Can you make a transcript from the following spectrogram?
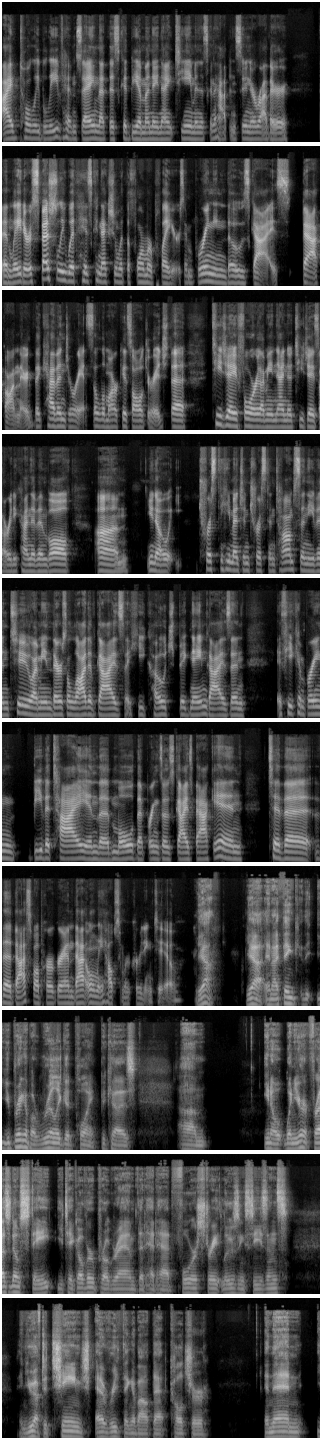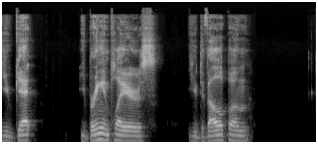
I totally believe him saying that this could be a Monday night team and it's going to happen sooner rather than later, especially with his connection with the former players and bringing those guys back on there. The Kevin Durant's, the Lamarcus Aldridge, the TJ Ford. I mean, I know TJ's already kind of involved. Um, you know, Tristan, he mentioned Tristan Thompson even too. I mean, there's a lot of guys that he coached, big name guys. And if he can bring, be the tie in the mold that brings those guys back in to the the basketball program, that only helps in recruiting too. Yeah. Yeah, and I think you bring up a really good point because, um, you know, when you're at Fresno State, you take over a program that had had four straight losing seasons, and you have to change everything about that culture. And then you get, you bring in players, you develop them,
